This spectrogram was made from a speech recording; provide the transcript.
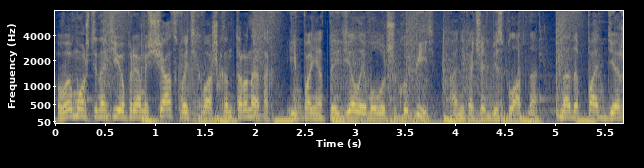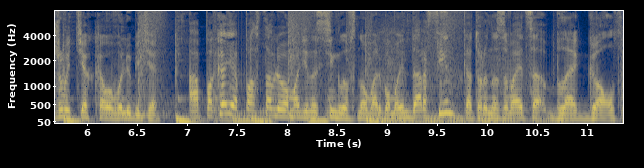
Вы можете найти ее прямо сейчас в этих ваших интернетах. И, понятное дело, его лучше купить, а не качать бесплатно. Надо поддерживать тех, кого вы любите. А пока я поставлю вам один из синглов с нового альбома Индорфин, который называется Black Gold.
